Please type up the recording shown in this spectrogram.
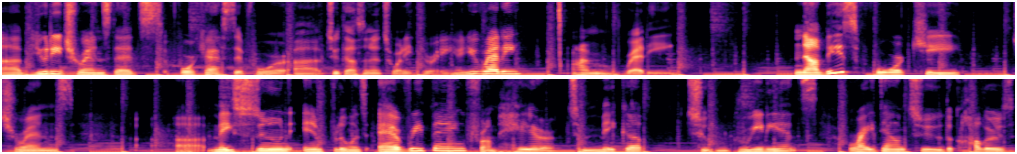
uh, beauty trends that's forecasted for uh, 2023. Are you ready? I'm ready. Now, these four key trends uh, may soon influence everything from hair to makeup to ingredients, right down to the colors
